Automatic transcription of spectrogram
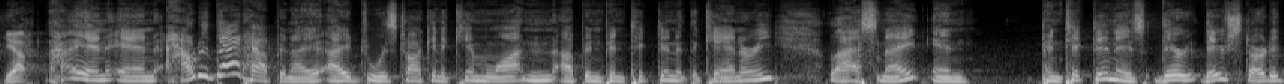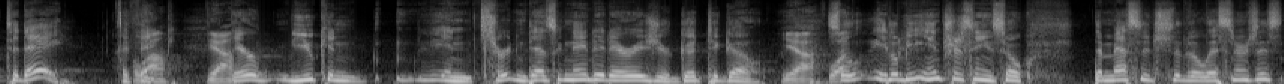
Yep. And and how did that happen? I, I was talking to Kim Lawton up in Penticton at the cannery last night, and Penticton is they're they're started today. I Wow. think. Yeah. They're you can in certain designated areas you're good to go. Yeah. So it'll be interesting. So the message to the listeners is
